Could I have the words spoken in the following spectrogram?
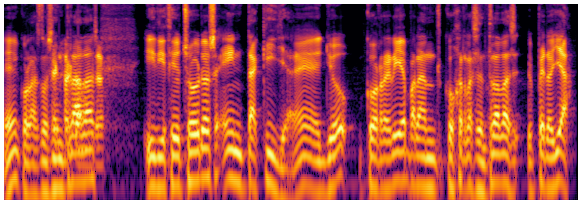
Eh, con las dos entradas y 18 euros en taquilla. Eh. Yo correría para coger las entradas, pero ya,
